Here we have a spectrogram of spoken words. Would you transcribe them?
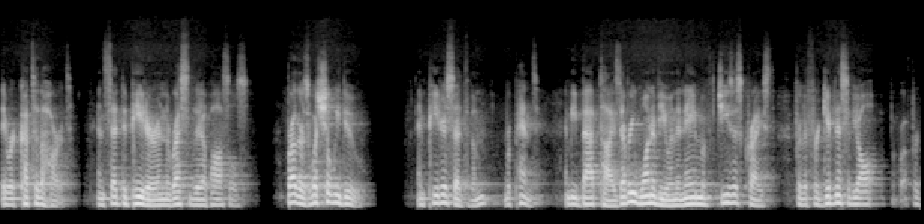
they were cut to the heart, and said to Peter and the rest of the apostles, Brothers, what shall we do? And Peter said to them, Repent and be baptized, every one of you, in the name of Jesus Christ, for the forgiveness of y'all, for,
